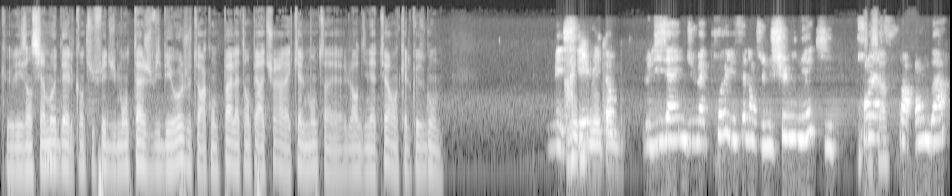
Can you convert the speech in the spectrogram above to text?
que les anciens modèles. Quand tu fais du montage vidéo, je te raconte pas la température à laquelle monte euh, l'ordinateur en quelques secondes. Mais Ouais, c'est m'étonnes. Le design du Mac Pro, il est fait dans une cheminée qui prend ça. froid en bas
